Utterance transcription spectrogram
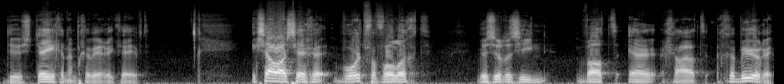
dus tegen hem gewerkt heeft. Ik zou al zeggen, wordt vervolgd. We zullen zien wat er gaat gebeuren.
